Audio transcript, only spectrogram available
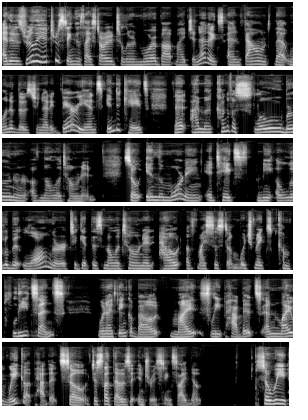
And it was really interesting as I started to learn more about my genetics and found that one of those genetic variants indicates that I'm a kind of a slow burner of melatonin. So in the morning, it takes me a little bit longer to get this melatonin out of my system, which makes complete sense when I think about my sleep habits and my wake up habits. So just thought that was an interesting side note. So we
